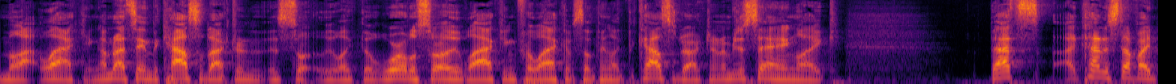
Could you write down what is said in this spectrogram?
lacking. I'm not saying the Castle Doctrine is sorely, like the world is sorely lacking for lack of something like the Castle Doctrine. I'm just saying like that's a kind of stuff I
